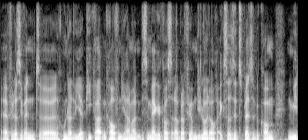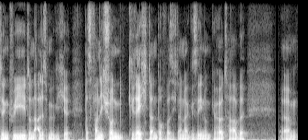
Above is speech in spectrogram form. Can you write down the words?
äh, für das Event äh, 100 VIP-Karten kaufen. Die haben halt ein bisschen mehr gekostet, aber dafür haben die Leute auch extra Sitzplätze bekommen, ein Meet and Greet und alles Mögliche. Das fand ich schon gerecht dann doch, was ich dann da gesehen und gehört habe, ähm,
